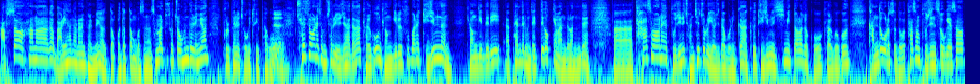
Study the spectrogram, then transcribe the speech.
앞서 한화가 말이 하나라는 별명이 얻었던, 얻었던 것은 선발 투수가 조금 흔들리면 불펜을 조기 투입하고 네. 최 소한의 점차를 유지하다가 결국은 경기를 후반에 뒤집는 경기들이 팬들을 굉장히 뜨겁게 만들었는데 아, 타선의 부진이 전체적으로 이어지다 보니까 그 뒤집는 힘이 떨어졌고 결국은 감독으로서도 타선 부진 속에서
